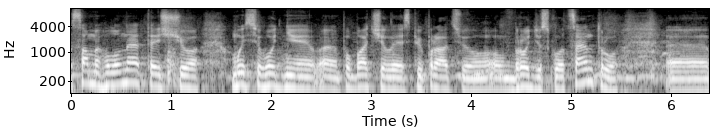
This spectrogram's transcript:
саме головне те, що ми сьогодні е, побачили співпрацю Бродівського центру е,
